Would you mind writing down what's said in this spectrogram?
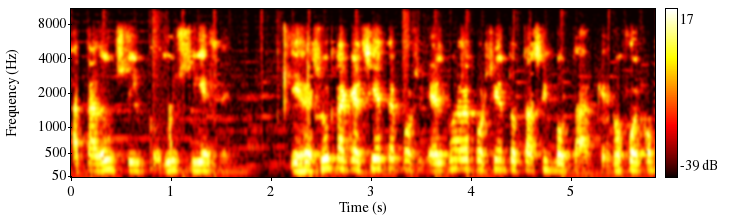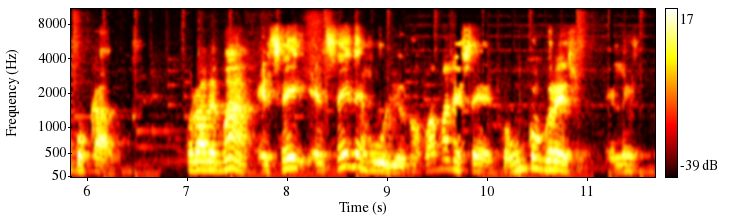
hasta de un 5%, de un 7%. Y resulta que el, 7%, el 9% está sin votar, que no fue convocado. Pero además, el 6, el 6 de julio nos va a amanecer con un congreso electo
